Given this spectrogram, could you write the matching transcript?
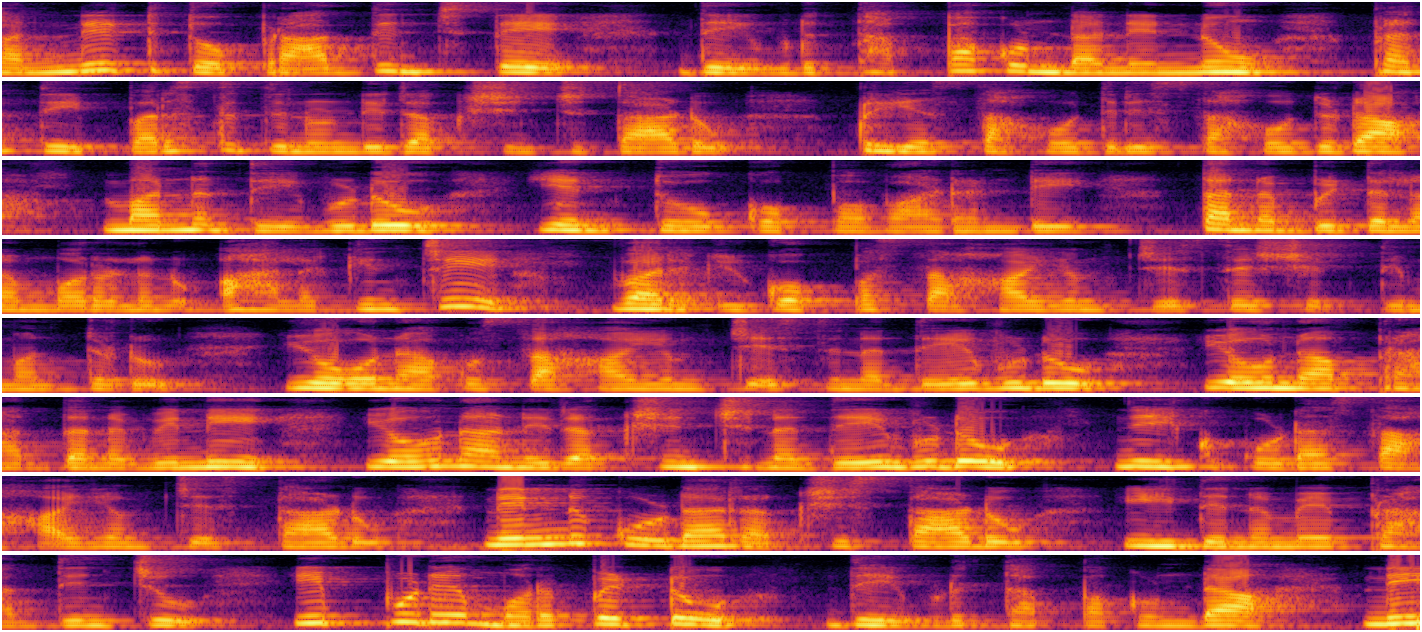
కన్నీటితో ప్రార్థించితే దేవుడు తప్పకుండా నిన్ను ప్రతి పరిస్థితి నుండి రక్షించుతాడు. ప్రియ సహోదరి సహోదరుడా మన దేవుడు ఎంతో గొప్పవాడండి. తన బిడ్డల మొరలను ఆలకించి వారికి గొప్ప సహాయం చేసే శక్తిమంతుడు. యోనాకు సహాయం చేసిన దేవుడు యోనా ప్రార్థన విని యోనాని రక్షించిన దేవుడు నీకు కూడా సహాయం చేస్తాడు నిన్ను కూడా రక్షిస్తాడు. ఈ దినమే ప్రార్థించు ఇప్పుడే మొరపెట్టు. దేవుడు తప్పకుండా నీ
